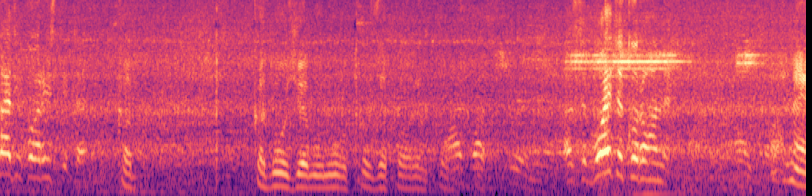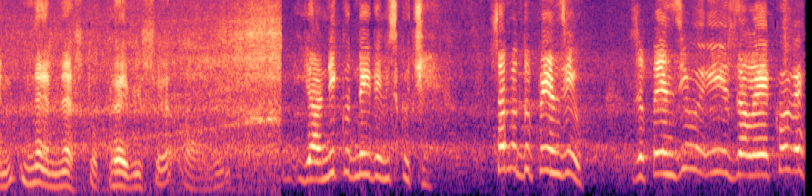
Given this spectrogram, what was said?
Kad ju koristite? Kad, kad uđem unutra, zatvoren. A se bojite korone? Ne, ne nešto previše, ali... Ja nikud ne idem iz kuće. Samo do penziju. Za penziju i za lekove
